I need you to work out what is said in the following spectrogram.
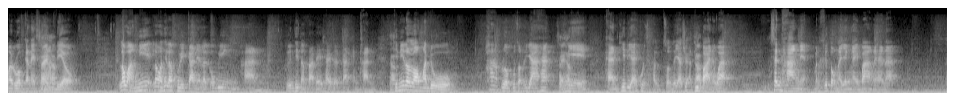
มารวมกันในสใช่นามครับเดียว ระหว่างนี้ระหว่างที่เราคุยกันเนี่ยเราก็วิ่งผ่านพื้นที่ต่างๆที่ใช้จัดการแข่งขันครับทีนี้เราลองมาดูภาพรวมคุณสนธยาฮะใช่ครับมีแผนที่ที่อยากให้คุณสนธยาช่วยอธิบายหน่อยว่า เส้นทางเนี่ยมันคือตรงไหนยังไงบ้างในฐานะ ใน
